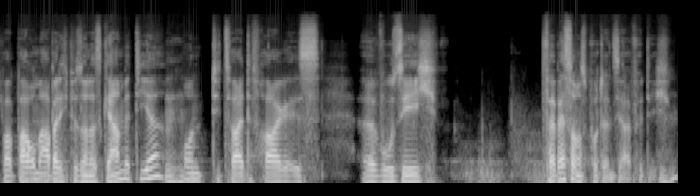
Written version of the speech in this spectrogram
warum arbeite ich besonders gern mit dir? Mhm. Und die zweite Frage ist, äh, wo sehe ich Verbesserungspotenzial für dich? Mhm.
